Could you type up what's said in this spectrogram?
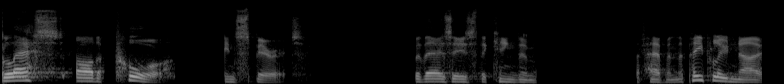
Blessed are the poor in spirit, for theirs is the kingdom of heaven. The people who know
